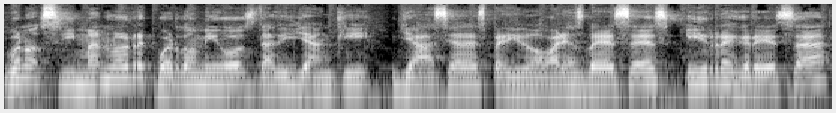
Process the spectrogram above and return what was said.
Y bueno, si mal no recuerdo amigos, Daddy Yankee ya se ha despedido varias veces y regresa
